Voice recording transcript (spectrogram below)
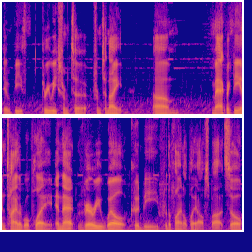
it would be three weeks from to from tonight. Um, Mac McDee and Tyler will play, and that very well could be for the final playoff spot. So,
